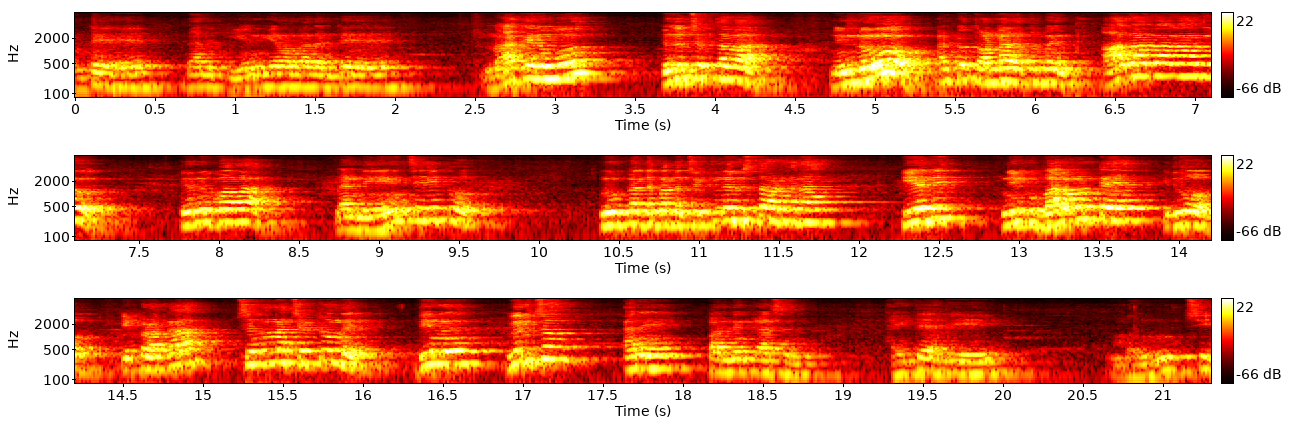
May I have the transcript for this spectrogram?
అంటే దానికి ఏనుగేమన్నదంటే నాకే నువ్వు ఎదురు చెప్తావా? నిన్ను అంటూ తొండ ఎత్తపోయింది. ఆగాగాగు ఏనుగు బావా నన్ను ఏం చేయకు. నువ్వు పెద్ద పెద్ద చెట్లు ఎరుస్తావు కదా. ఏది? నీకు బలం ఉంటే ఇదిగో ఇక్కడ ఒక చిన్న చెట్టు ఉంది. దీన్ని విరుచు అని పందెం కాసింది. అయితే అది మంచి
